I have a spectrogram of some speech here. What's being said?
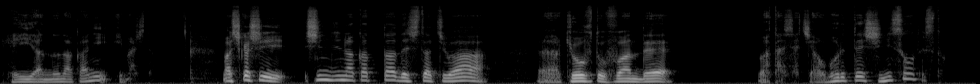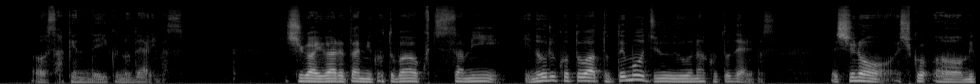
平安の中にいました。まあ、しかし、信じなかった弟子たちは、恐怖と不安で、私たちは溺れて死にそうですと叫んでいくのであります。主が言われた御言葉を口ずさみ、祈ることはとても重要なことであります。主の御言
